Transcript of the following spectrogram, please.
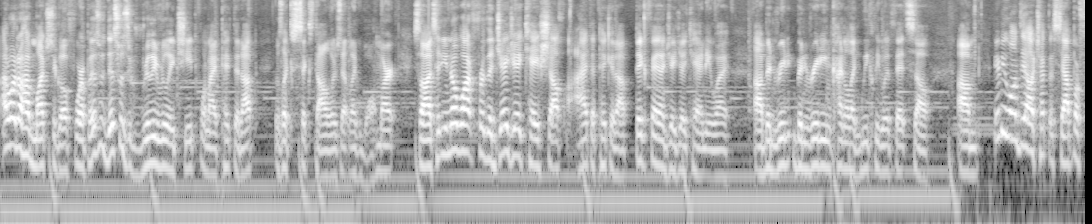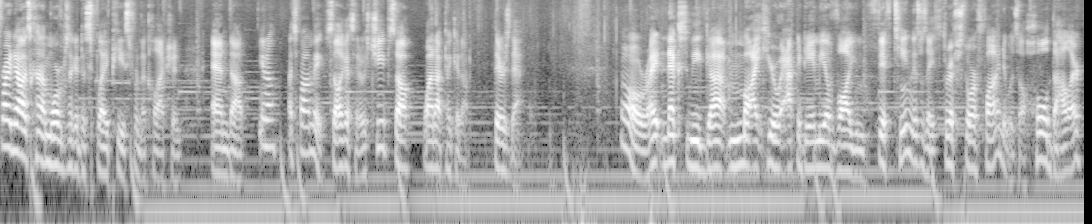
I really don't have much to go for it. But this was this was really really cheap when I picked it up. It was like six dollars at like Walmart. So I said, you know what, for the JJK shelf, I had to pick it up. Big fan of JJK anyway. I've been reading been reading kind of like weekly with it, so um, maybe one day I'll check this out, but for right now, it's kind of more of just like a display piece for the collection. And, uh, you know, that's fine with me. So like I said, it was cheap, so why not pick it up? There's that. All right, next we got My Hero Academia Volume 15. This was a thrift store find. It was a whole dollar.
